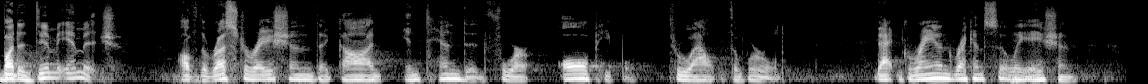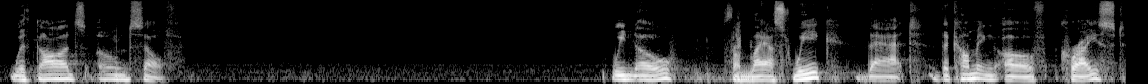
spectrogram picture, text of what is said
but a dim image of the restoration that God intended for all people throughout the world. That grand reconciliation with God's own self. We know from last week that the coming of Christ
